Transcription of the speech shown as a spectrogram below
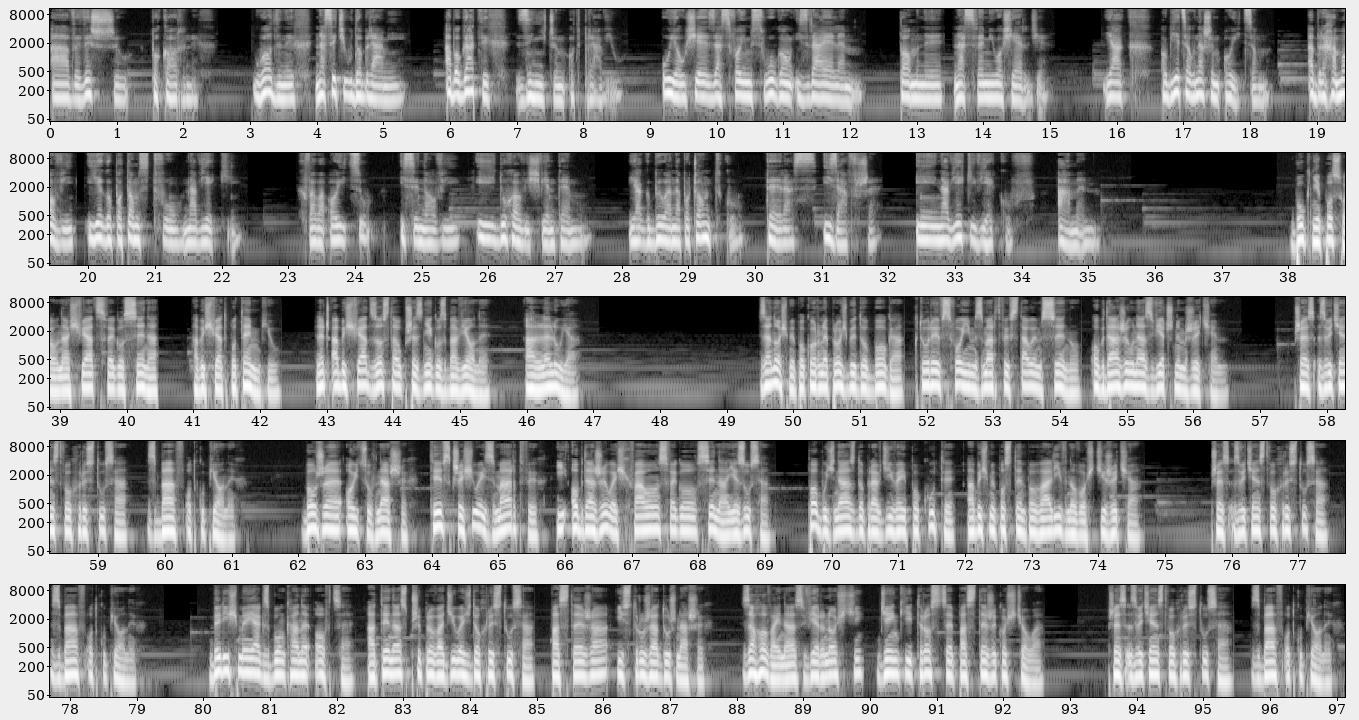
a wywyższył pokornych. Głodnych nasycił dobrami, a bogatych z niczym odprawił ujął się za swoim sługą Izraelem, pomny na swe miłosierdzie. Jak obiecał naszym ojcom, Abrahamowi i jego potomstwu na wieki. Chwała Ojcu i Synowi i Duchowi Świętemu, jak była na początku, teraz i zawsze, i na wieki wieków. Amen. Bóg nie posłał na świat swego Syna, aby świat potępił, lecz aby świat został przez Niego zbawiony. Alleluja. Zanośmy pokorne prośby do Boga, który w swoim zmartwychwstałym Synu obdarzył nas wiecznym życiem. Przez zwycięstwo Chrystusa zbaw odkupionych. Boże Ojców naszych, Ty wskrzesiłeś z martwych i obdarzyłeś chwałą swego Syna Jezusa. Pobudź nas do prawdziwej pokuty, abyśmy postępowali w nowości życia. Przez zwycięstwo Chrystusa zbaw odkupionych. Byliśmy jak zbłąkane owce, a Ty nas przyprowadziłeś do Chrystusa, pasterza i stróża dusz naszych. Zachowaj nas wierności dzięki trosce pasterzy Kościoła. Przez zwycięstwo Chrystusa zbaw odkupionych.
